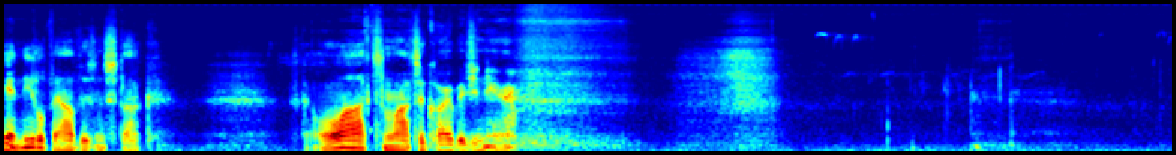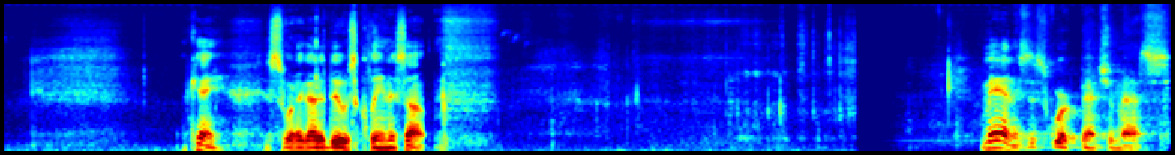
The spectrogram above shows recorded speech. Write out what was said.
Yeah, needle valve isn't stuck. Lots and lots of garbage in here. Okay, this is what I got to do is clean this up. Man, is this workbench a mess.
